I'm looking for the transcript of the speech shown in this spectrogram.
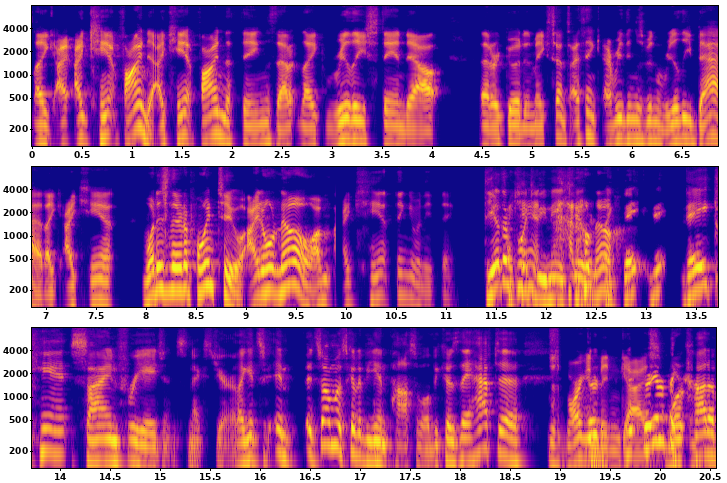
Like I, I can't find it. I can't find the things that like really stand out that are good and make sense i think everything's been really bad like i can't what is there to point to i don't know i'm i can't think of anything the other I point to be made too, like they, they, they can't sign free agents next year. Like it's it's almost going to be impossible because they have to just bargain bin guys. They're, going to cut a,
